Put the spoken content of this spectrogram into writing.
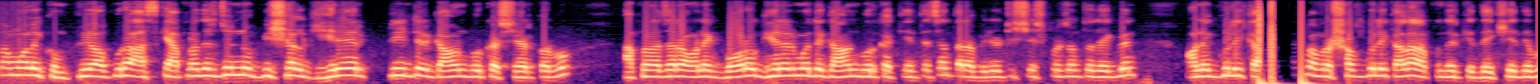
আসসালামু আলাইকুম। প্রিয় আপুরা, আজকে আপনাদের জন্য বিশাল ঘেরের প্রিন্টের গাউন বোরকা শেয়ার করব। আপনারা যারা অনেক বড় ঘেরের মধ্যে গাউন বোরকা কিনতে চান, তারা ভিডিওটি শেষ পর্যন্ত দেখবেন। অনেকগুলি কালার থাকবে, আমরা সবগুলি কালার আপনাদেরকে দেখিয়ে দেব।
